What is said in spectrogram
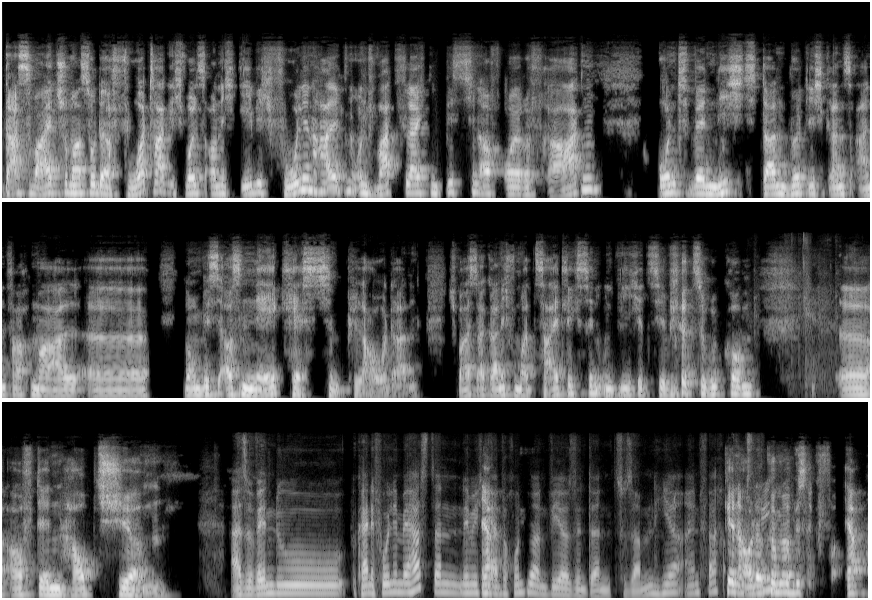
das war jetzt schon mal so der Vortrag. Ich wollte es auch nicht ewig Folien halten und warte vielleicht ein bisschen auf eure Fragen. Und wenn nicht, dann würde ich ganz einfach mal äh, noch ein bisschen aus dem Nähkästchen plaudern. Ich weiß ja gar nicht, wo wir zeitlich sind und wie ich jetzt hier wieder zurückkomme äh, auf den Hauptschirm. Also wenn du keine Folie mehr hast, dann nehme ich die Ja, einfach runter und wir sind dann zusammen hier einfach genau, da können wir ein bisschen, ja,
